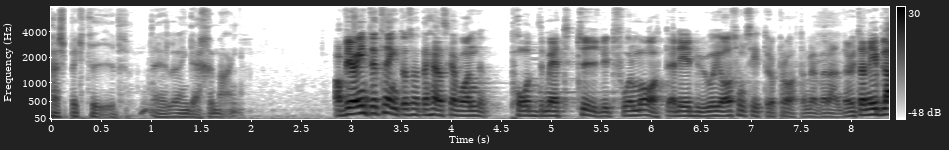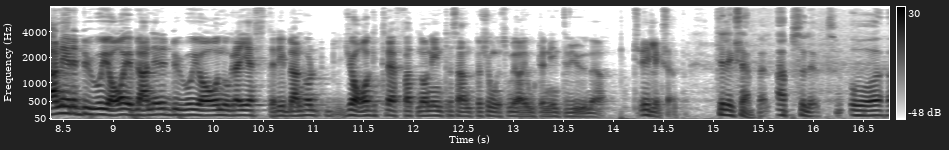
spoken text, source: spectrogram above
perspektiv eller engagemang. Ja, vi har inte tänkt oss att det här ska vara en podd med ett tydligt format där det är du och jag som sitter och pratar med varandra. Utan ibland är det du och jag, ibland är det du och jag och några gäster. Ibland har jag träffat någon intressant person som jag har gjort en intervju med. Till exempel. Till exempel, absolut. Och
